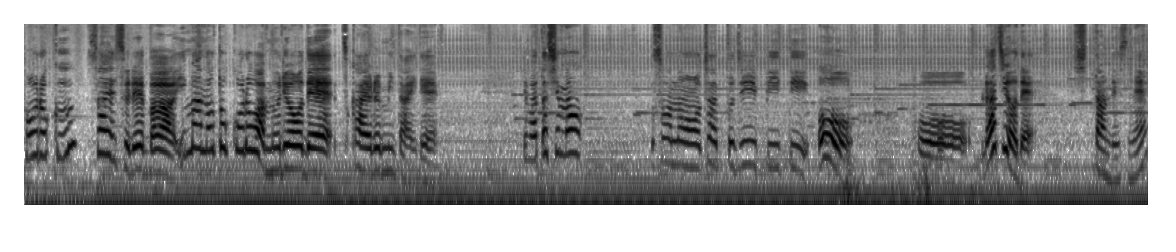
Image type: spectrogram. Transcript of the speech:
登録さえすれば今のところは無料で使えるみたいでで私もそのチャット GPT をこうラジオで知ったんですね。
